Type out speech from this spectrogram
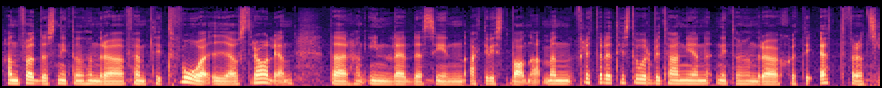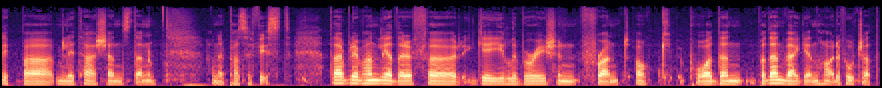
Han föddes 1952 i Australien där han inledde sin aktivistbana men flyttade till Storbritannien 1971 för att slippa militärtjänsten. Han är pacifist. Där blev han ledare för Gay Liberation Front och på den, på den vägen har det fortsatt.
